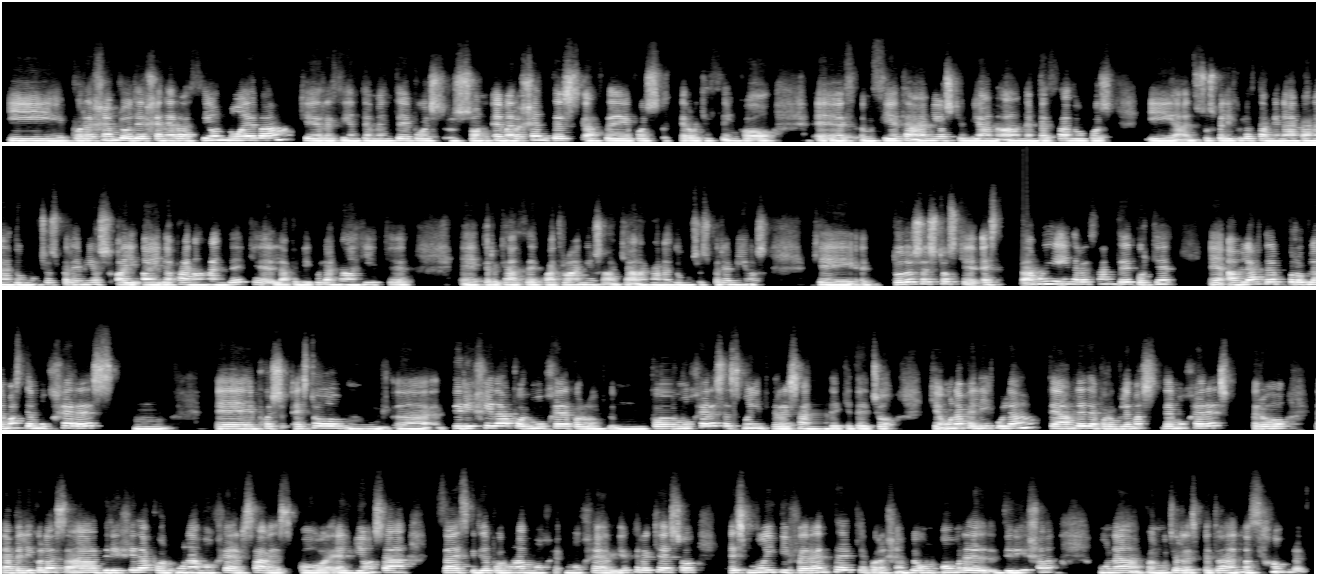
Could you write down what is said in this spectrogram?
y, por ejemplo, de generación nueva, que recientemente pues, son emergentes, hace pues, creo que cinco, eh, siete años que ya han, empezado, pues, y sus películas también han ganado muchos premios. Aida Panahande, que la película Nahid, que eh, creo que hace cuatro años ha, ha ganado muchos premios, que todos estos que está muy interesante porque eh, hablar de problemas de mujeres, mm, eh, pues esto mm, ah, dirigida por, mujer, mm, por, mujeres es muy interesante, que de hecho que una película te hable de problemas de mujeres, pero la película está dirigida por una mujer, ¿sabes? O el guion está, está escrito por una mujer. Yo creo que eso es muy diferente que, por ejemplo, un hombre dirija una, con mucho respeto a los hombres,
